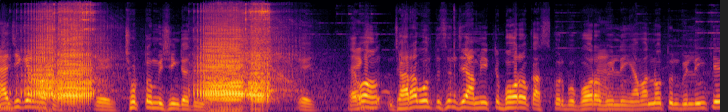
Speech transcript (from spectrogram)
ম্যাজিকের মতো। এই ছোট্ট মেশিনটা দিয়ে। এই। এবং যারা বলতেছেন যে আমি একটা বড় কাজ করব বড় বিল্ডিং আমার নতুন বিল্ডিংকে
